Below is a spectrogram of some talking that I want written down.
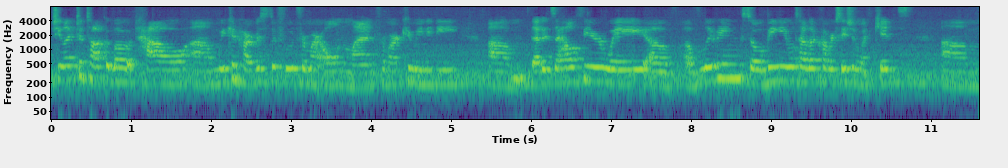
she liked to talk about how um, we can harvest the food from our own land, from our community. Um, that it's a healthier way of, of living. So being able to have that conversation with kids um,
